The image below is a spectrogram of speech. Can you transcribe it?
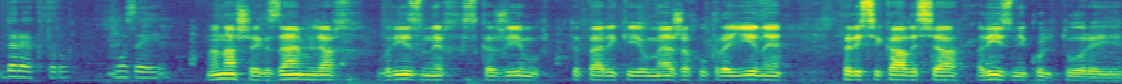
директору музею. на наших землях, в різних, скажімо, тепер які в межах України пересікалися різні культури: і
